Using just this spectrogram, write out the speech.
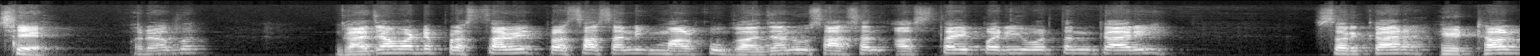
છે. બરાબર? ગાઝા માટે પ્રસ્તાવિત પ્રશાસનિક માળખું. ગાઝાનું શાસન અસ્થાયી પરિવર્તનકારી સરકાર હેઠળ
